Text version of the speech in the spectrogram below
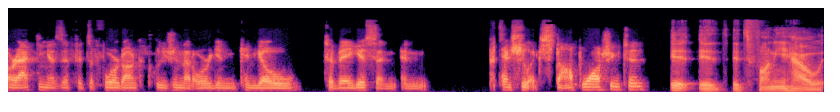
are acting as if it's a foregone conclusion that Oregon can go to Vegas and, and potentially like stomp Washington? It it it's funny how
